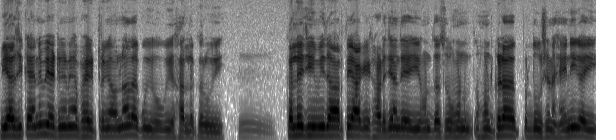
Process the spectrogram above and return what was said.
ਵੀ ਅਸੀਂ ਕਹਿੰਦੇ ਵੀ ਐਡੀਆਂ ਫੈਕਟਰੀਆਂ ਉਹਨਾਂ ਦਾ ਕੋਈ ਹੋਵੇ ਹੱਲ ਕਰੋ ਜੀ। ਹੂੰ। ਕੱਲੇ ਜ਼ਿਮੀਦਾਰ ਤੇ ਆ ਕੇ ਖੜ ਜਾਂਦੇ ਆ ਜੀ ਹੁਣ ਦੱਸੋ ਹੁਣ ਹੁਣ ਕਿਹੜਾ ਪ੍ਰਦੂਸ਼ਣ ਹੈ ਨਹੀਂਗਾ ਜੀ?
